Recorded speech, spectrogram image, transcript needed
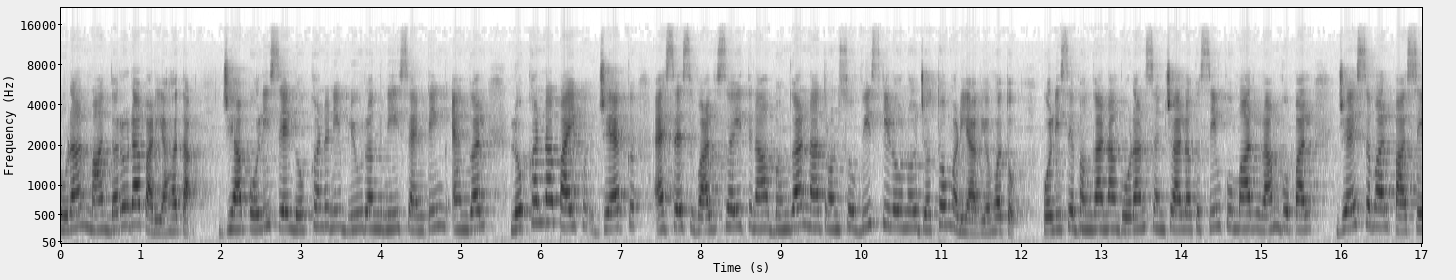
ગોડાઉનમાં દરોડા પાડ્યા હતા. જ્યાં પોલીસે લોખંડની બ્લુ રંગની સેન્ટિંગ એંગલ, લોખંડના પાઇપ, જેક, એસએસ વાલ્વ સહિતના ભંગારના ત્રણસો વીસ કિલોનો જથ્થો મળી આવ્યો હતો. પોલીસે ભંગારના ગોળાણ સંચાલક શિવકુમાર રામગોપાલ જયસવાલ પાસે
